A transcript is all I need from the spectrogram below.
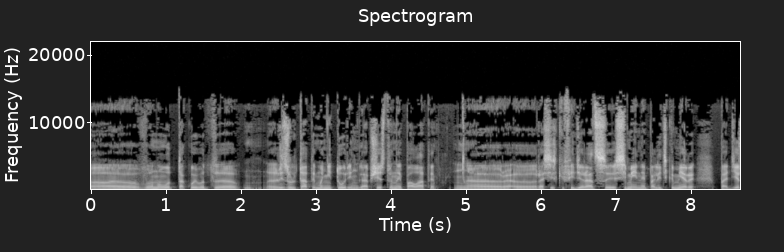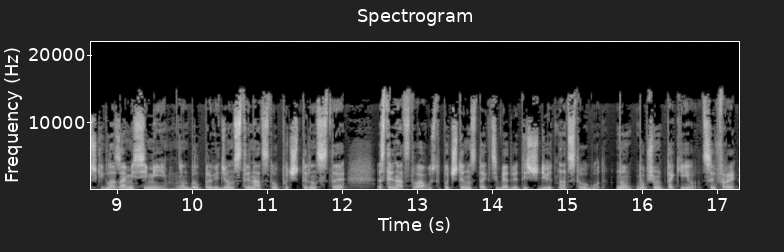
Э, ну, вот такой вот э, результаты мониторинга Общественной палаты э, Российской Федерации «Семейная политика. Меры поддержки глазами семей». Он был проведен с 13, по 14, с 13 августа по 14 октября 2019 года. Ну, в общем, такие цифры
